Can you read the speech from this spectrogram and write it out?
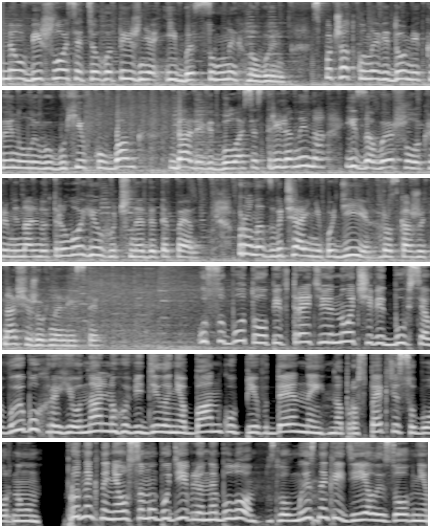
Не обійшлося цього тижня і без сумних новин. Спочатку невідомі кинули вибухівку в банк, далі відбулася стрілянина і завершило кримінальну трилогію гучне ДТП. Про надзвичайні події розкажуть наші журналісти. У суботу о півтретьої ночі відбувся вибух регіонального відділення банку Південний на проспекті Соборному. Проникнення у саму будівлю не було. Зловмисники діяли зовні.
